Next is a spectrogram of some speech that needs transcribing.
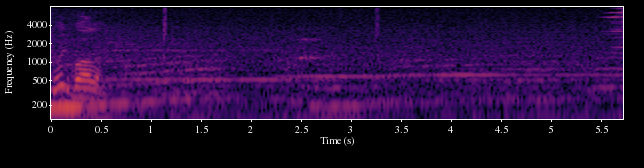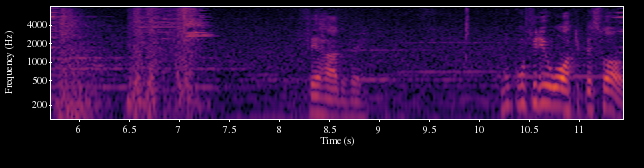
Show de bola. Ferrado, velho. Vamos conferir o orc, pessoal.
